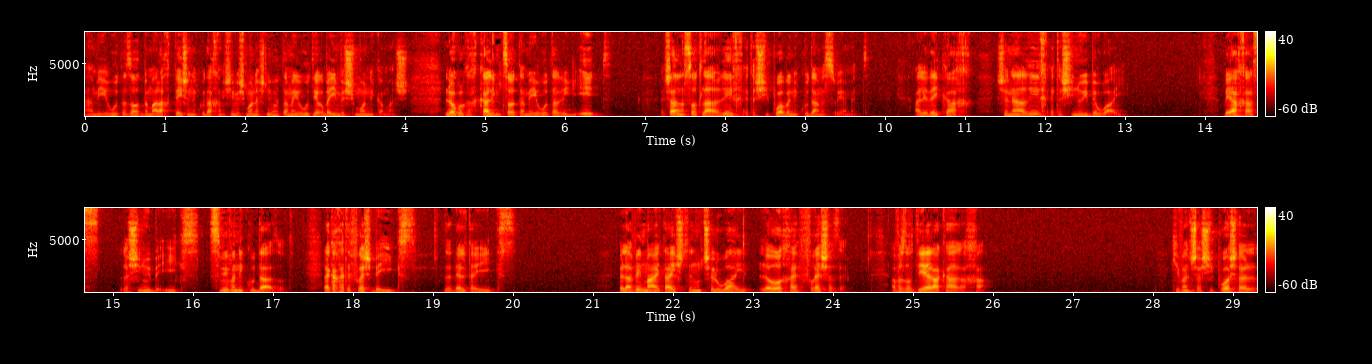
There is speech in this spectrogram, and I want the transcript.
המהירות הזאת, במהלך 9.58 שניות, המהירות היא 48 קמ"ש. לא כל כך קל למצוא את המהירות הרגעית, אפשר לנסות להעריך את השיפוע בנקודה מסוימת. על ידי כך, שנעריך את השינוי ב-y. ביחס לשינוי ב-x סביב הנקודה הזאת. לקחת הפרש ב-x, זה דלתה x, ולהבין מה הייתה ההשתנות של y לאורך ההפרש הזה. אבל זאת תהיה רק הערכה. כיוון שהשיפוע של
